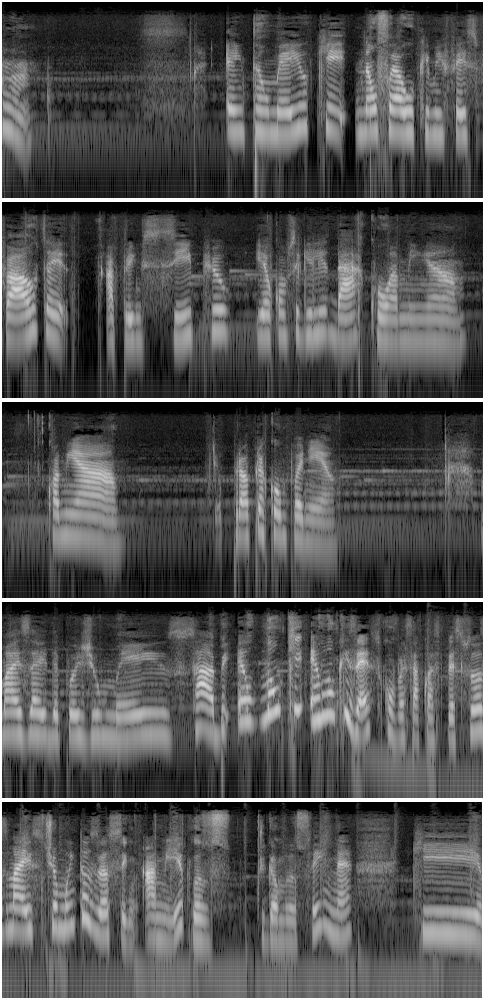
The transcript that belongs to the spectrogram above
Hum. Então, meio que não foi algo que me fez falta a princípio e eu consegui lidar com a minha com a minha própria companhia. Mas aí depois de um mês, sabe? Eu não que eu não quisesse conversar com as pessoas, mas tinha muitos assim amigos, digamos assim, né, que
